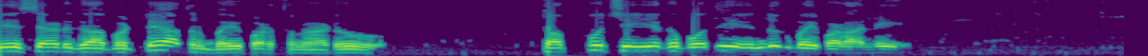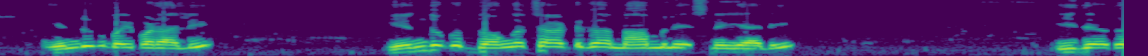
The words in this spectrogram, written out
చేశాడు కాబట్టే అతను భయపడుతున్నాడు. తప్పు చేయకపోతే ఎందుకు భయపడాలి? ఎందుకు భయపడాలి? ఎందుకు దొంగచాటుగా నామినేషన్ వేయాలి? ఇదేదో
